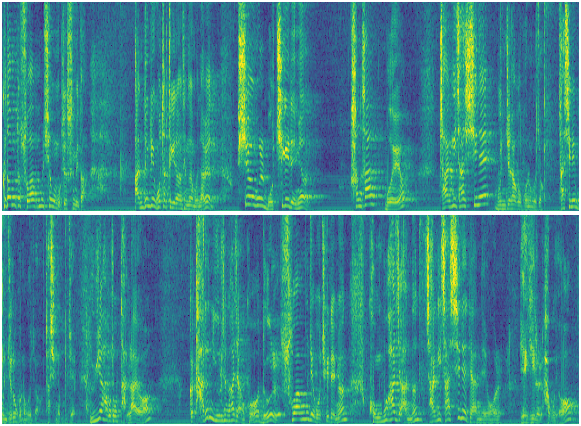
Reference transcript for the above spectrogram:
그 다음에 또 수학 시험을 못했습니다. 안정적인 고착적이라는 생각은 뭐냐면 시험을 못 치게 되면 항상 뭐예요? 자기 자신의 문제라고 보는 거죠. 자신의 문제로 보는 거죠. 자신의 문제. 위하고 좀 달라요. 그 다른 이유를 생각하지 않고 늘 수학 문제 못 치게 되면 공부하지 않는 자기 자신에 대한 내용을 얘기를 하고요.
